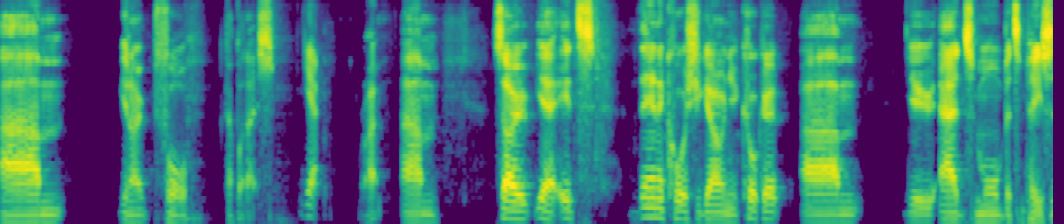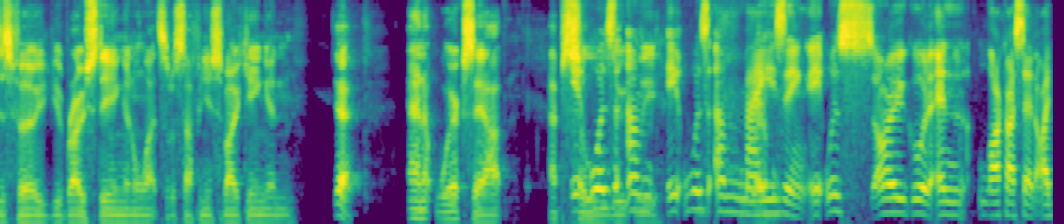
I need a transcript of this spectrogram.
um, you know, for a couple of days, yeah right? Um, so yeah, it's then of course you go and you cook it. Um, you add some more bits and pieces for your roasting and all that sort of stuff, and your smoking, and yeah, and it works out it was um, it was amazing. It was so good, and like I said, I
